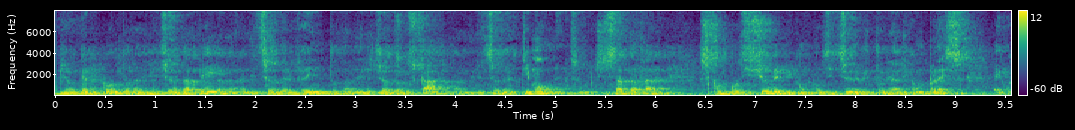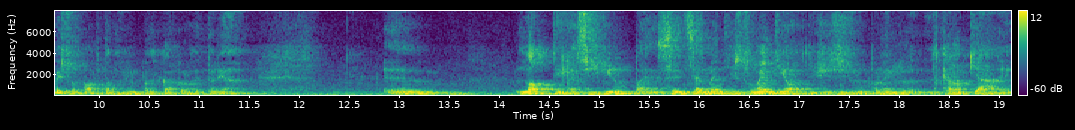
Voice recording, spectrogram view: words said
bisogna tener conto della direzione della vela, della direzione del vento, della direzione dello scafo, della direzione del timone, insomma ci sta da fare scomposizioni e ricomposizioni vettoriali complesse e questo porta allo sviluppo del calcolo vettoriale. Eh, l'ottica si sviluppa essenzialmente, gli strumenti ottici si sviluppano, il, il canocchiale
